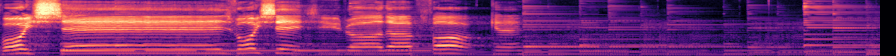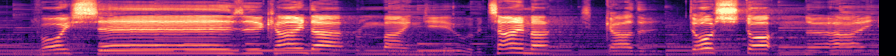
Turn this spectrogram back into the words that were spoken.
Voices, voices you'd rather forget. Voices, the kind that remind you of a time that is gathered dust on the highest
